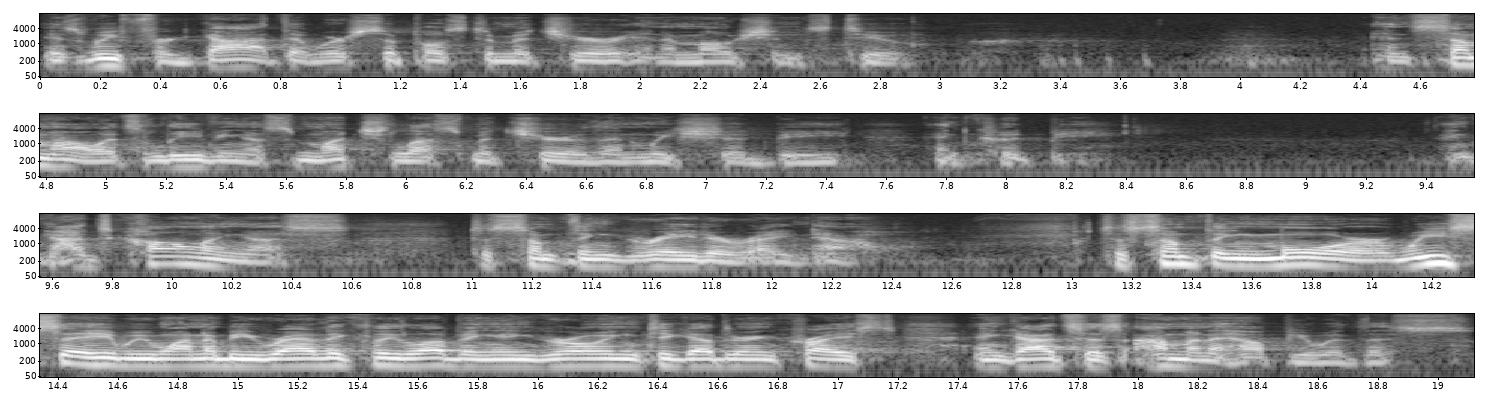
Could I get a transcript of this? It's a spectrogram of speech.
is we forgot that we're supposed to mature in emotions too. And somehow it's leaving us much less mature than we should be and could be. And God's calling us to something greater right now to something more. We say we want to be radically loving and growing together in Christ, and God says, I'm going to help you with this.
